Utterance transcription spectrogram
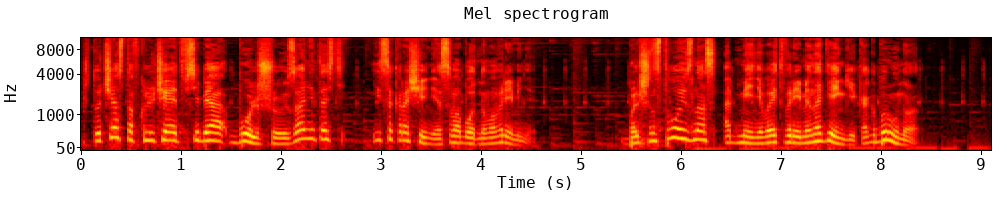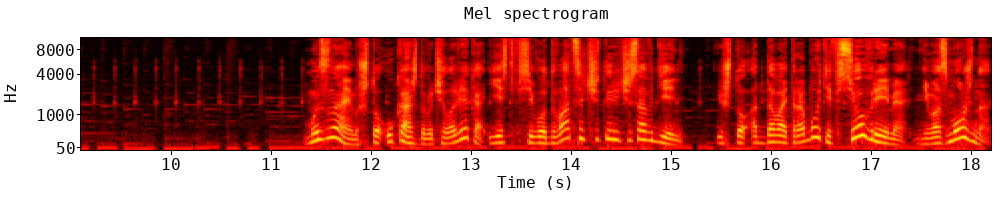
что часто включает в себя большую занятость и сокращение свободного времени. Большинство из нас обменивает время на деньги, как Бруно – мы знаем, что у каждого человека есть всего 24 часа в день, и что отдавать работе все время невозможно.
